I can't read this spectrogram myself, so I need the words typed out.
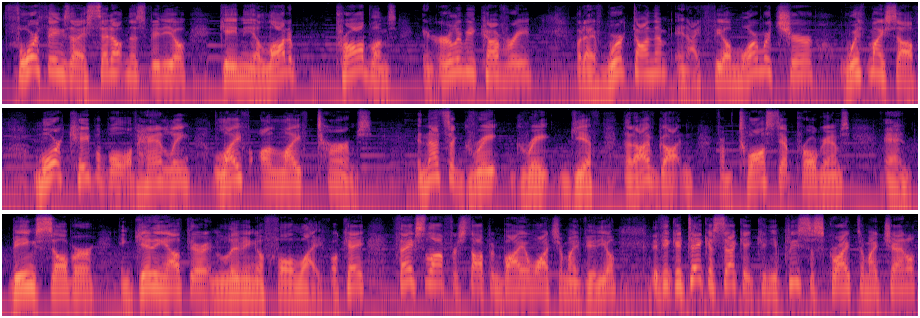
four things that I set out in this video gave me a lot of problems in early recovery, but I've worked on them and I feel more mature with myself, more capable of handling life on life terms. And that's a great, great gift that I've gotten from 12-step programs and being sober and getting out there and living a full life, okay? Thanks a lot for stopping by and watching my video. If you can take a second, can you please subscribe to my channel?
